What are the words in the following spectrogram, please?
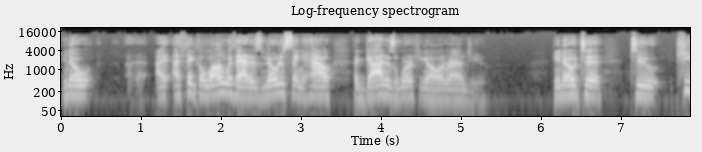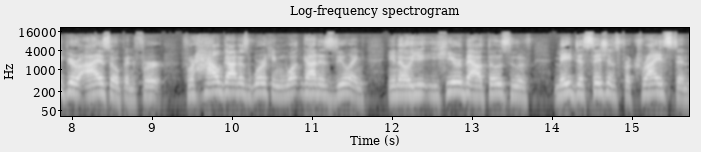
You know, I, I think along with that is noticing how God is working all around you. You know, to, to keep your eyes open for, for how God is working, what God is doing. You know, you, you hear about those who have made decisions for Christ, and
